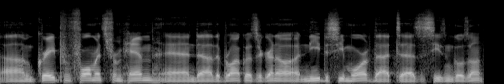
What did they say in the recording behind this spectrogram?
um, great performance from him, and uh, the Broncos are going to need to see more of that as the season goes on.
